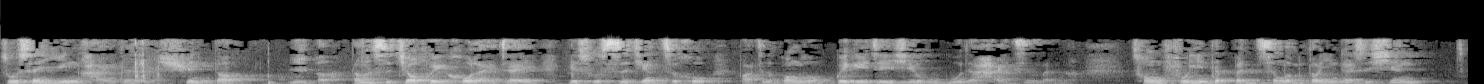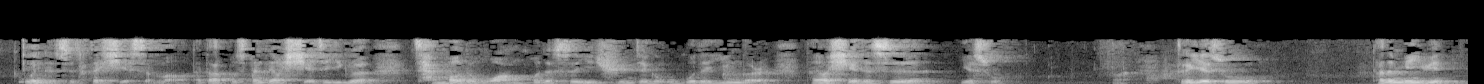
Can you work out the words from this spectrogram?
诸圣婴孩的殉道日啊，当然是教会后来在耶稣事件之后，把这个光荣归给这些无辜的孩子们了。从福音的本身，我们倒应该是先。问的是他在写什么？他当然不是单单要写这一个残暴的王，或者是一群这个无辜的婴儿，他要写的是耶稣啊。这个耶稣，他的命运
